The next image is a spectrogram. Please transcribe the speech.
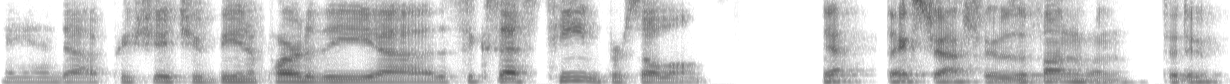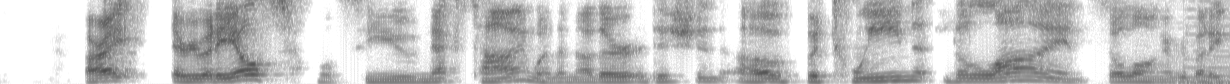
and uh, appreciate you being a part of the uh, the success team for so long. Yeah, thanks, Josh. It was a fun one to do. All right, everybody else, we'll see you next time with another edition of Between the Lines. So long, everybody.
